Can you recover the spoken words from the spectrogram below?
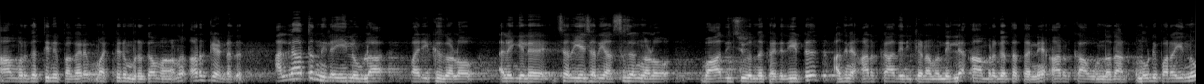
ആ മൃഗത്തിന് പകരം മറ്റൊരു മൃഗമാണ് അറുക്കേണ്ടത്. അല്ലാത്ത നിലയിലുള്ള പരിക്കുകളോ അല്ലെങ്കിൽ ചെറിയ ചെറിയ അസുഖങ്ങളോ ബാധിച്ചു എന്ന് കരുതിയിട്ട് അതിനെ അറുക്കാതിരിക്കണമെന്നില്ല. ആ മൃഗത്തെ തന്നെ അറുക്കാവുന്നതാണ്. ഒന്നുകൂടി പറയുന്നു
